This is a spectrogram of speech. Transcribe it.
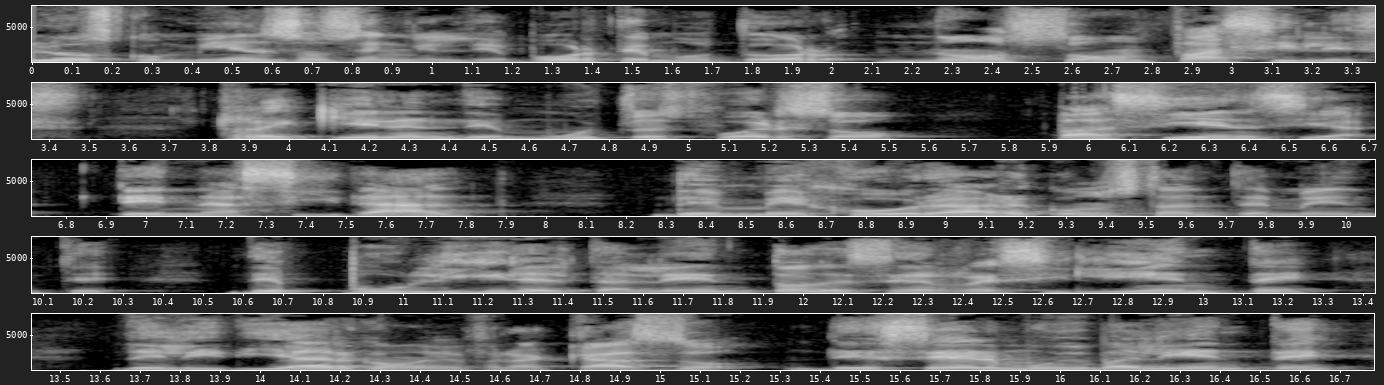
Los comienzos en el deporte motor no son fáciles, requieren de mucho esfuerzo, paciencia, tenacidad, de mejorar constantemente, de pulir el talento, de ser resiliente, de lidiar con el fracaso, de ser muy valiente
